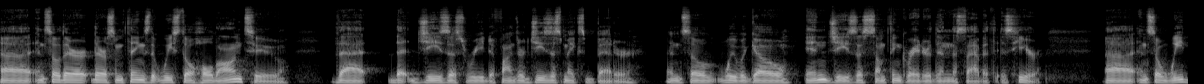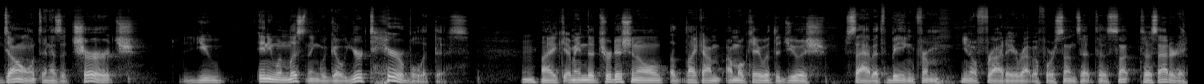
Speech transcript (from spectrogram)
Uh, and so there there are some things that we still hold on to that that Jesus redefines or Jesus makes better. And so we would go in Jesus, something greater than the Sabbath is here. Uh, and so we don't. And as a church, you anyone listening would go, "You're terrible at this." Like, I mean, the traditional, like, I'm I'm okay with the Jewish Sabbath being from you know Friday right before sunset to sun, to Saturday,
